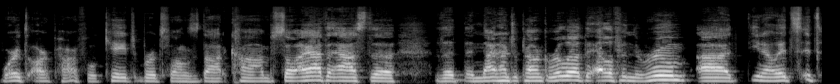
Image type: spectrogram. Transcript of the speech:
Words are powerful. CageBirdsongs.com. So I have to ask the the the 900 pound gorilla, the elephant in the room. Uh, you know, it's it's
